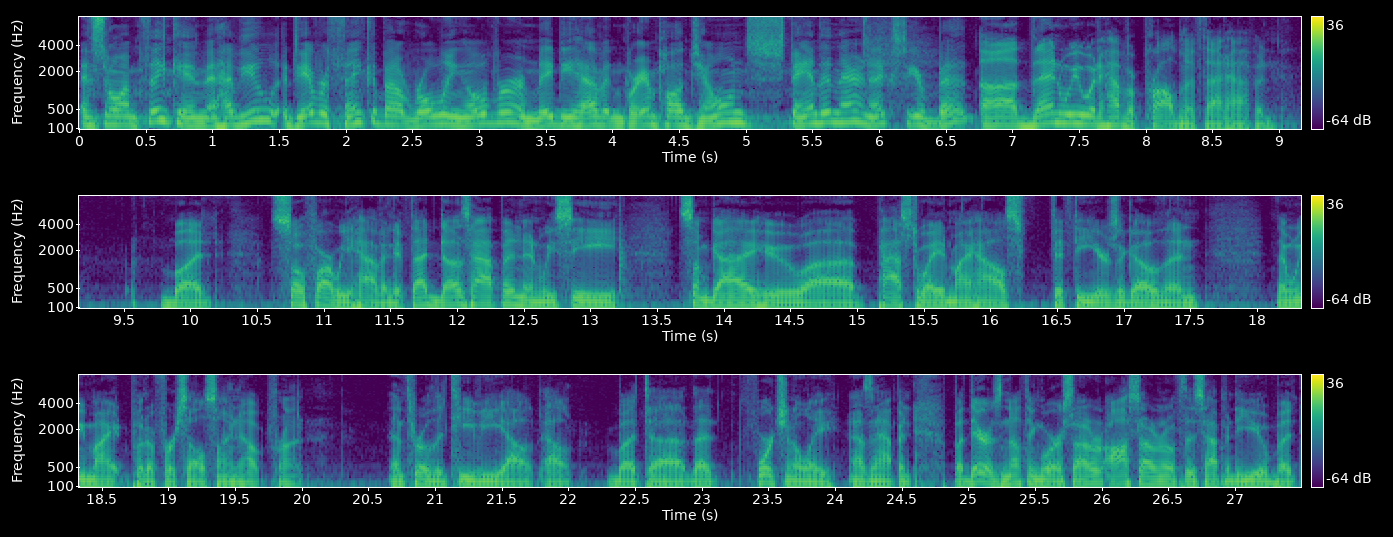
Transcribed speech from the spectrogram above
And so I'm thinking, have you do you ever think about rolling over and maybe having Grandpa Jones standing there next to your bed? Uh, then we would have a problem if that happened. But so far we haven't. If that does happen and we see some guy who uh, passed away in my house 50 years ago, then then we might put a for sale sign out front and throw the TV out out. But uh, that fortunately hasn't happened. But there is nothing worse. I don't, Austin, I don't know if this happened to you, but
